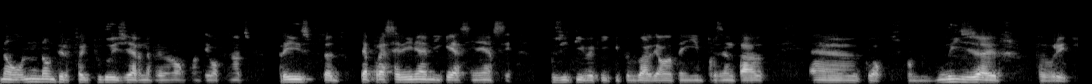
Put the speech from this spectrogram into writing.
não, não ter feito 2-0 na primeira mão quando teve oportunidades para isso, portanto, até por essa dinâmica e essa inércia positiva que a equipa de Guardiola tem apresentado, uh, coloco-os como ligeiros favoritos.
